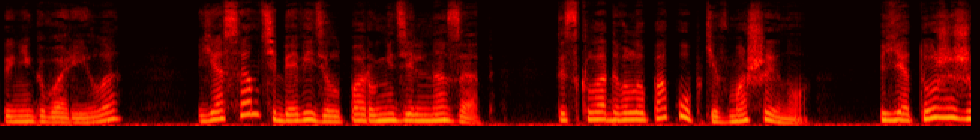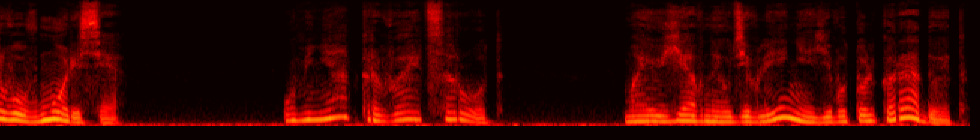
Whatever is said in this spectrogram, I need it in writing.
«Ты не говорила. Я сам тебя видел пару недель назад. Ты складывала покупки в машину. Я тоже живу в Моррисе». У меня открывается рот. Мое явное удивление его только радует.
